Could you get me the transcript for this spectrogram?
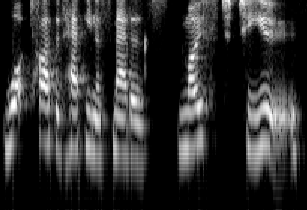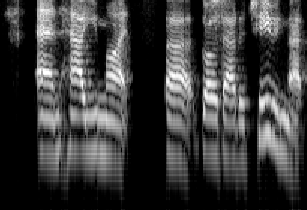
what type of happiness matters most to you and how you might uh, go about achieving that.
